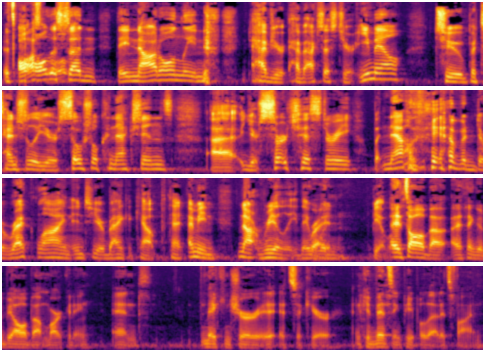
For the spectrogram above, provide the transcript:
It's all, all of a sudden they not only have your have access to your email, to potentially your social connections, uh, your search history, but now they have a direct line into your bank account. I mean, not really. They wouldn't be able. To. It's all about. I think it would be all about marketing and making sure it's secure and convincing people that it's fine.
